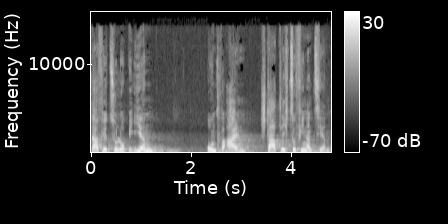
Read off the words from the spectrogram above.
dafür zu lobbyieren und vor allem staatlich zu finanzieren.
